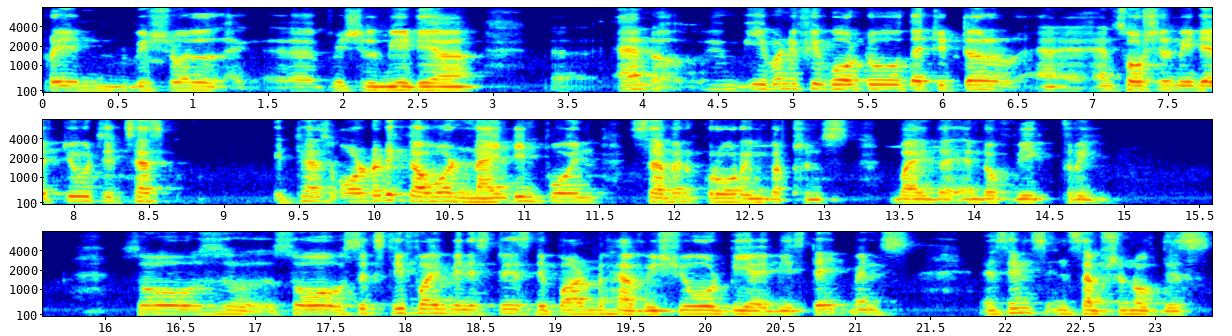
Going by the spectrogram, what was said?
print visual uh, visual media. Uh, and uh, even if you go to the twitter uh, and social media too it has it has already covered 19.7 crore impressions by the end of week 3 so, so, so 65 ministries department have issued PIB statements uh, since inception of this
